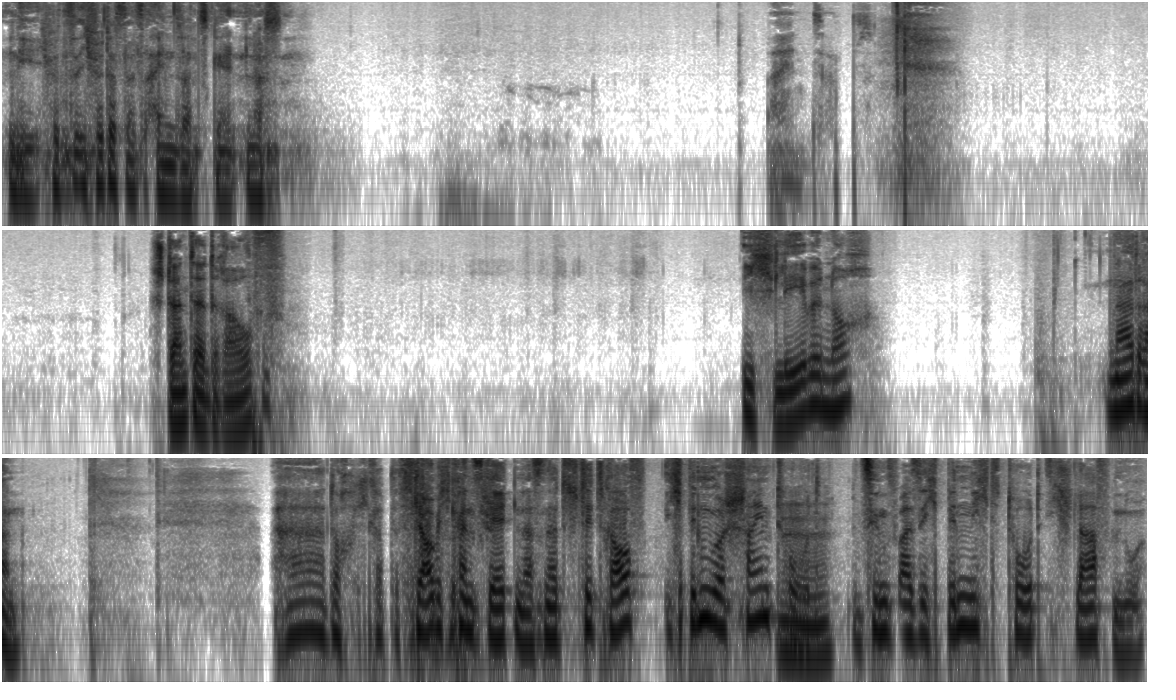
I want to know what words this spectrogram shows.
nee, ich würde ich würd das als einen Satz gelten lassen. Ein Satz. Stand da drauf, ich lebe noch? Nah dran. Ah, doch, ich glaube, das Ich glaube, ich kann es gelten lassen. Da steht drauf, ich bin nur scheintot, Mhm. beziehungsweise ich bin nicht tot, ich schlafe nur.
